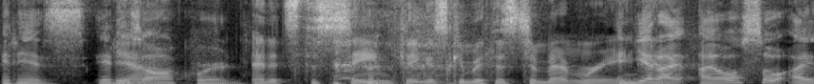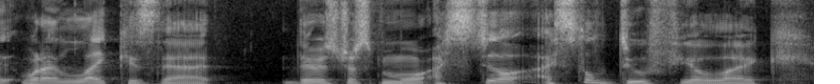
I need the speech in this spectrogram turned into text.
It is. It is awkward. And it's the same thing as Commit This to Memory. And yet, I, I also I what I like is that there's just more. I still I still do feel like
